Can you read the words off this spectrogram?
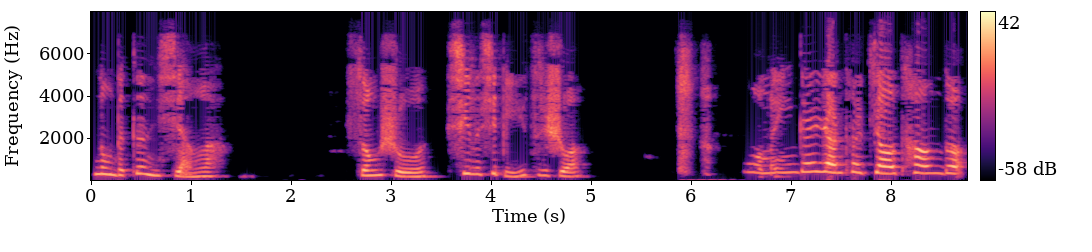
弄得更咸了。松鼠吸了吸鼻子说：“我们应该让他浇汤的，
